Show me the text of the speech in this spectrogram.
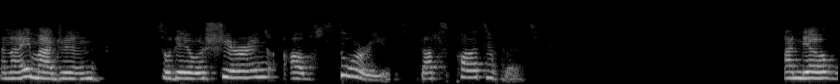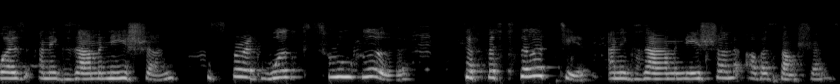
And I imagine, so they were sharing of stories, that's part of it. And there was an examination, the spirit worked through her to facilitate an examination of assumptions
